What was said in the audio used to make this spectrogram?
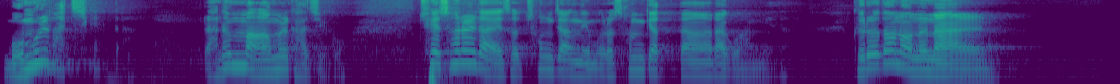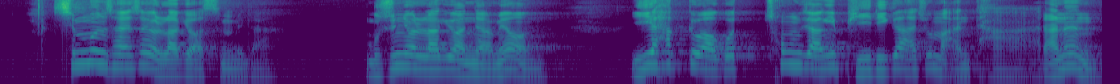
몸을 바치겠다라는 마음을 가지고 최선을 다해서 총장님으로 섬겼다라고 합니다. 그러던 어느 날 신문사에서 연락이 왔습니다. 무슨 연락이 왔냐면 이 학교하고 총장이 비리가 아주 많다라는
